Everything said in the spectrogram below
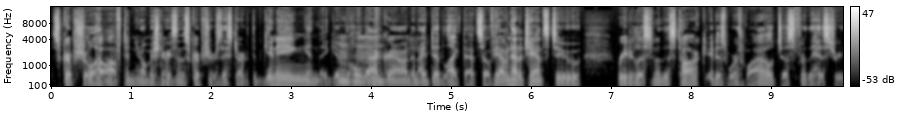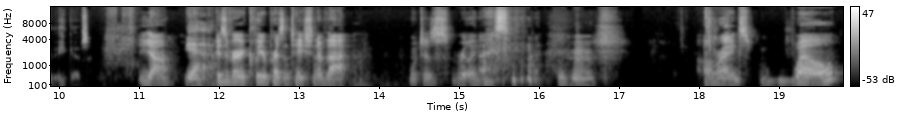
scriptural. How often you know missionaries in the scriptures they start at the beginning and they give the whole Mhm. background, and I did like that. So if you haven't had a chance to read or listen to this talk, it is worthwhile just for the history that he gives. yeah, Yeah. it's a very clear presentation of that, which is really nice. hmm All right. Well,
